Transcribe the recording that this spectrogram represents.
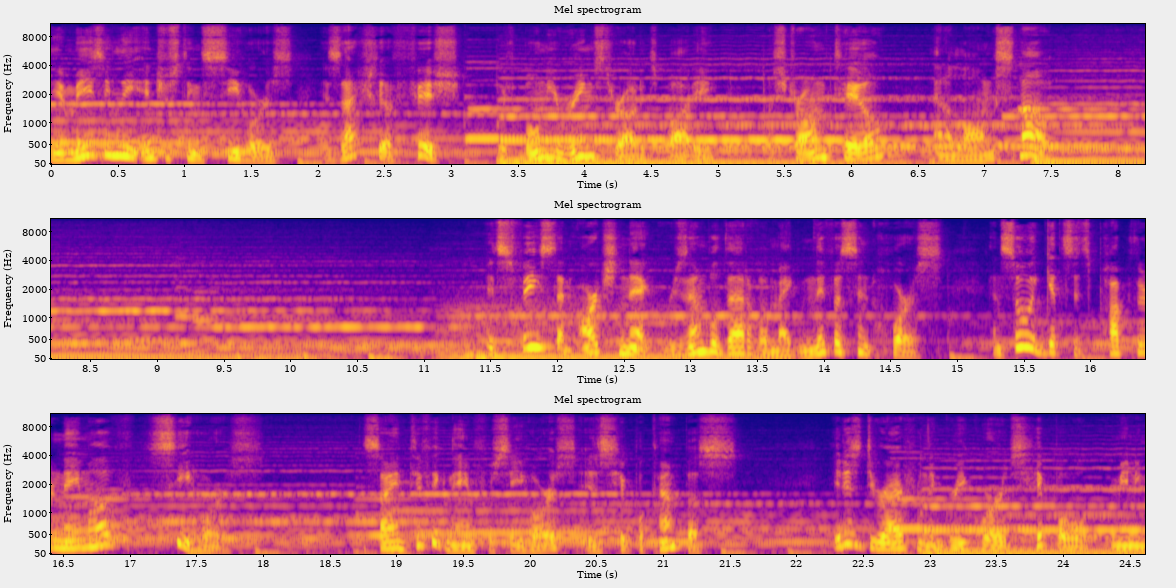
The amazingly interesting seahorse is actually a fish with bony rings throughout its body, a strong tail, and a long snout. Its face and arched neck resemble that of a magnificent horse, and so it gets its popular name of seahorse. The scientific name for seahorse is hippocampus. It is derived from the Greek words hippo, meaning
